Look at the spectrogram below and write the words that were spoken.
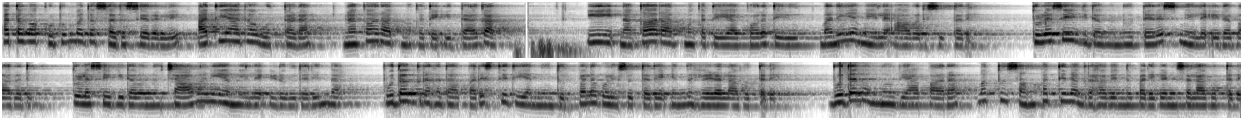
ಅಥವಾ ಕುಟುಂಬದ ಸದಸ್ಯರಲ್ಲಿ ಅತಿಯಾದ ಒತ್ತಡ, ನಕಾರಾತ್ಮಕತೆ ಇದ್ದಾಗ ಈ ನಕಾರಾತ್ಮಕತೆಯ ಕೊರತೆಯು ಮನೆಯ ಮೇಲೆ ಆವರಿಸುತ್ತದೆ. ತುಳಸಿ ಗಿಡವನ್ನು ಟೆರೆಸ್ ಮೇಲೆ ಇಡಬಾರದು. ತುಳಸಿ ಗಿಡವನ್ನು ಚಾವಣಿಯ ಮೇಲೆ ಇಡುವುದರಿಂದ ಬುಧ ಗ್ರಹದ ಪರಿಸ್ಥಿತಿಯನ್ನು ದುರ್ಬಲಗೊಳಿಸುತ್ತದೆ ಎಂದು ಹೇಳಲಾಗುತ್ತದೆ. ಬುಧನನ್ನು ವ್ಯಾಪಾರ ಮತ್ತು ಸಂಪತ್ತಿನ ಗ್ರಹವೆಂದು ಪರಿಗಣಿಸಲಾಗುತ್ತದೆ.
